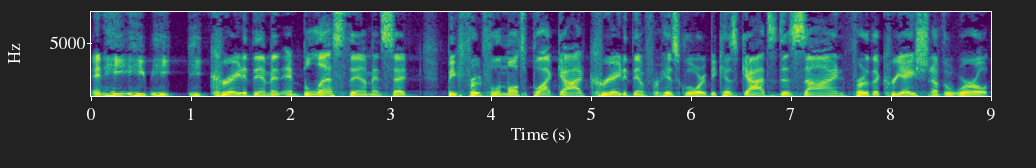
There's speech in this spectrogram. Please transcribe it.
and He, he, he, he created them and, and blessed them and said, Be fruitful and multiply. God created them for His glory because God's design for the creation of the world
